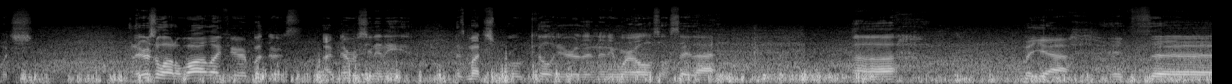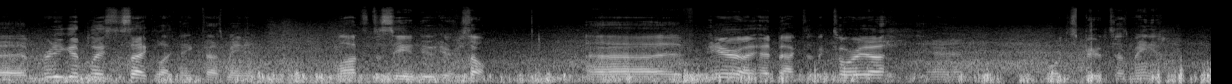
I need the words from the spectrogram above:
which there's a lot of wildlife here, but there's I've never seen any as much roadkill here than anywhere else, I'll say that. Uh, but yeah, it's a pretty good place to cycle, I think, Tasmania. Lots to see and do here. So, uh, from here I head back to Victoria Spirit of Tasmania.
